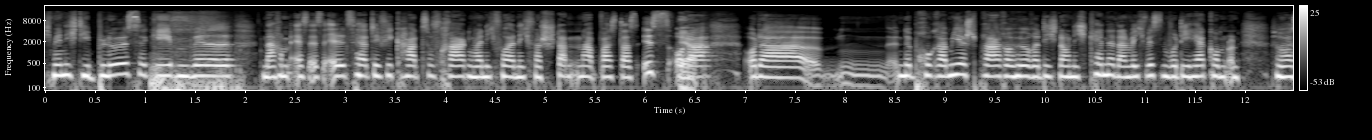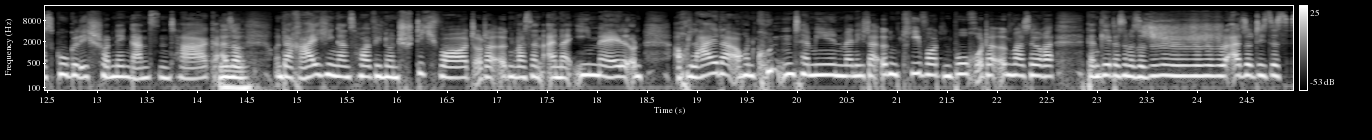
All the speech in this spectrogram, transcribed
ich mir nicht die Blöße geben will, nach dem SSL-Zertifikat zu fragen, wenn ich vorher nicht verstanden habe, was das ist oder, ja. oder mm, eine Programmiersprache höre, die ich noch nicht kenne, dann will ich wissen, wo die herkommt und sowas google ich schon den ganzen Tag. Also, mhm. und da reichen ganz häufig nur ein Stichwort oder irgendwas in einer E-Mail und auch leider auch ein Kundentermin, wenn ich da irgendein Keyword, ein Buch oder irgendwas höre, dann geht das immer so, also dieses,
